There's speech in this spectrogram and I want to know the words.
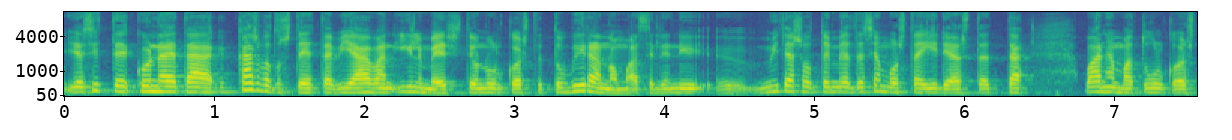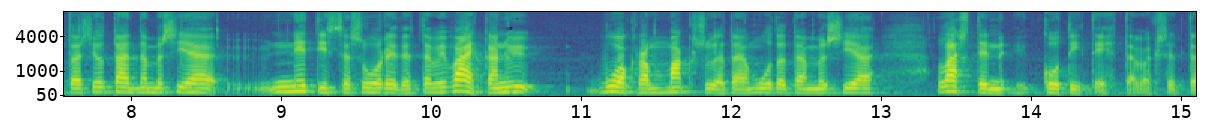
Ja sitten kun näitä kasvatustehtäviä aivan ilmeisesti on ulkoistettu viranomaisille, niin mitä olette mieltä semmoista ideasta, että vanhemmat ulkoistaisivat jotain tämmöisiä netissä suoritettavia, vaikka nyt vuokran maksuja tai muuta tämmöisiä lasten kotitehtäväksi, että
